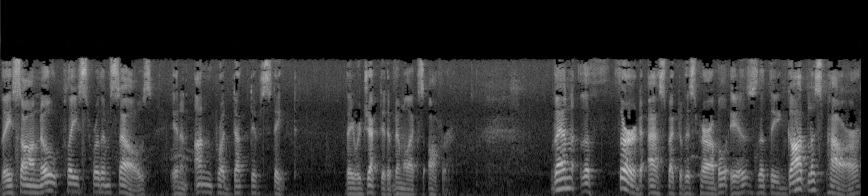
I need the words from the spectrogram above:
they saw no place for themselves in an unproductive state. They rejected Abimelech's offer. Then the third aspect of this parable is that the godless power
